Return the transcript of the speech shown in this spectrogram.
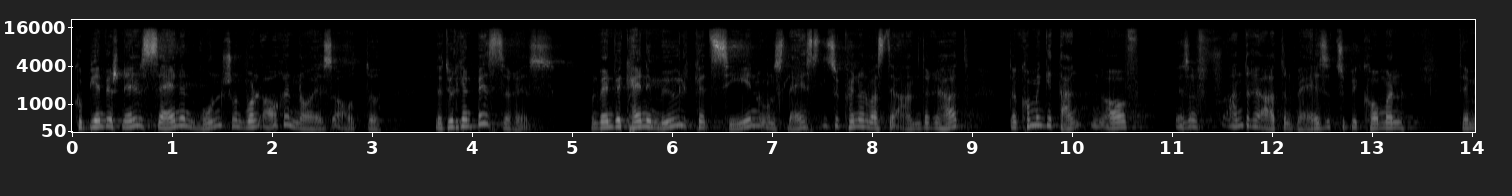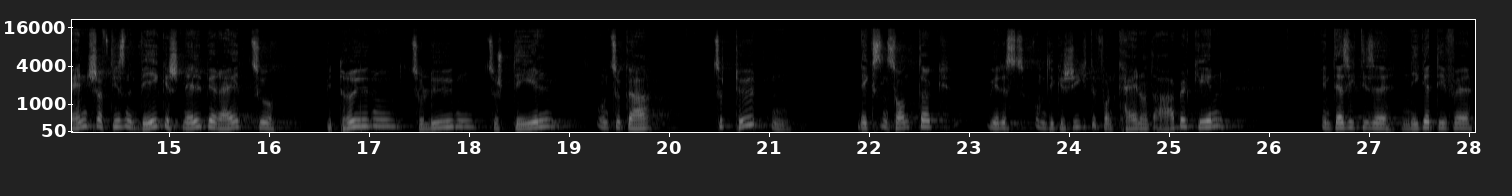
kopieren wir schnell seinen Wunsch und wollen auch ein neues Auto. Natürlich ein besseres. Und wenn wir keine Möglichkeit sehen, uns leisten zu können, was der andere hat, dann kommen Gedanken auf, es auf andere Art und Weise zu bekommen. Der Mensch auf diesem Weg ist schnell bereit zu betrügen, zu lügen, zu stehlen und sogar zu töten. Nächsten Sonntag wird es um die Geschichte von Kain und Abel gehen, in der sich diese negative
